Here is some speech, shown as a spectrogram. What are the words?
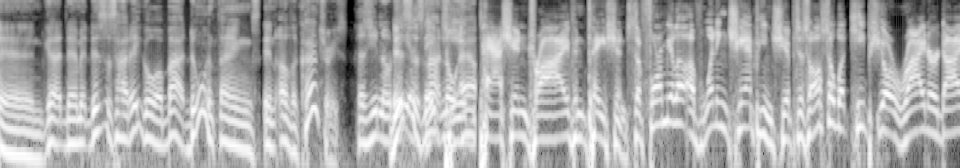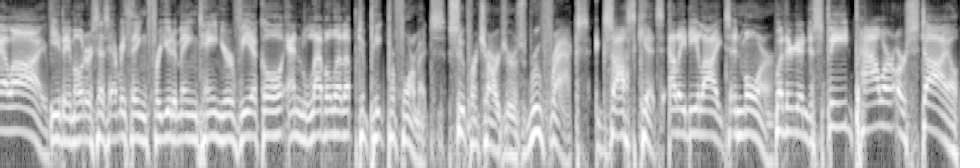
And goddamn it, this is how they go about doing things in other countries. Because you know This is not no kid- Passion, drive, and patience. The formula of winning championships is also what keeps your ride or die alive. eBay Motors has everything for you to maintain your vehicle and level it up to peak performance. Superchargers, roof racks, exhaust kits, LED lights, and more. Whether you're into speed, power, or style,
